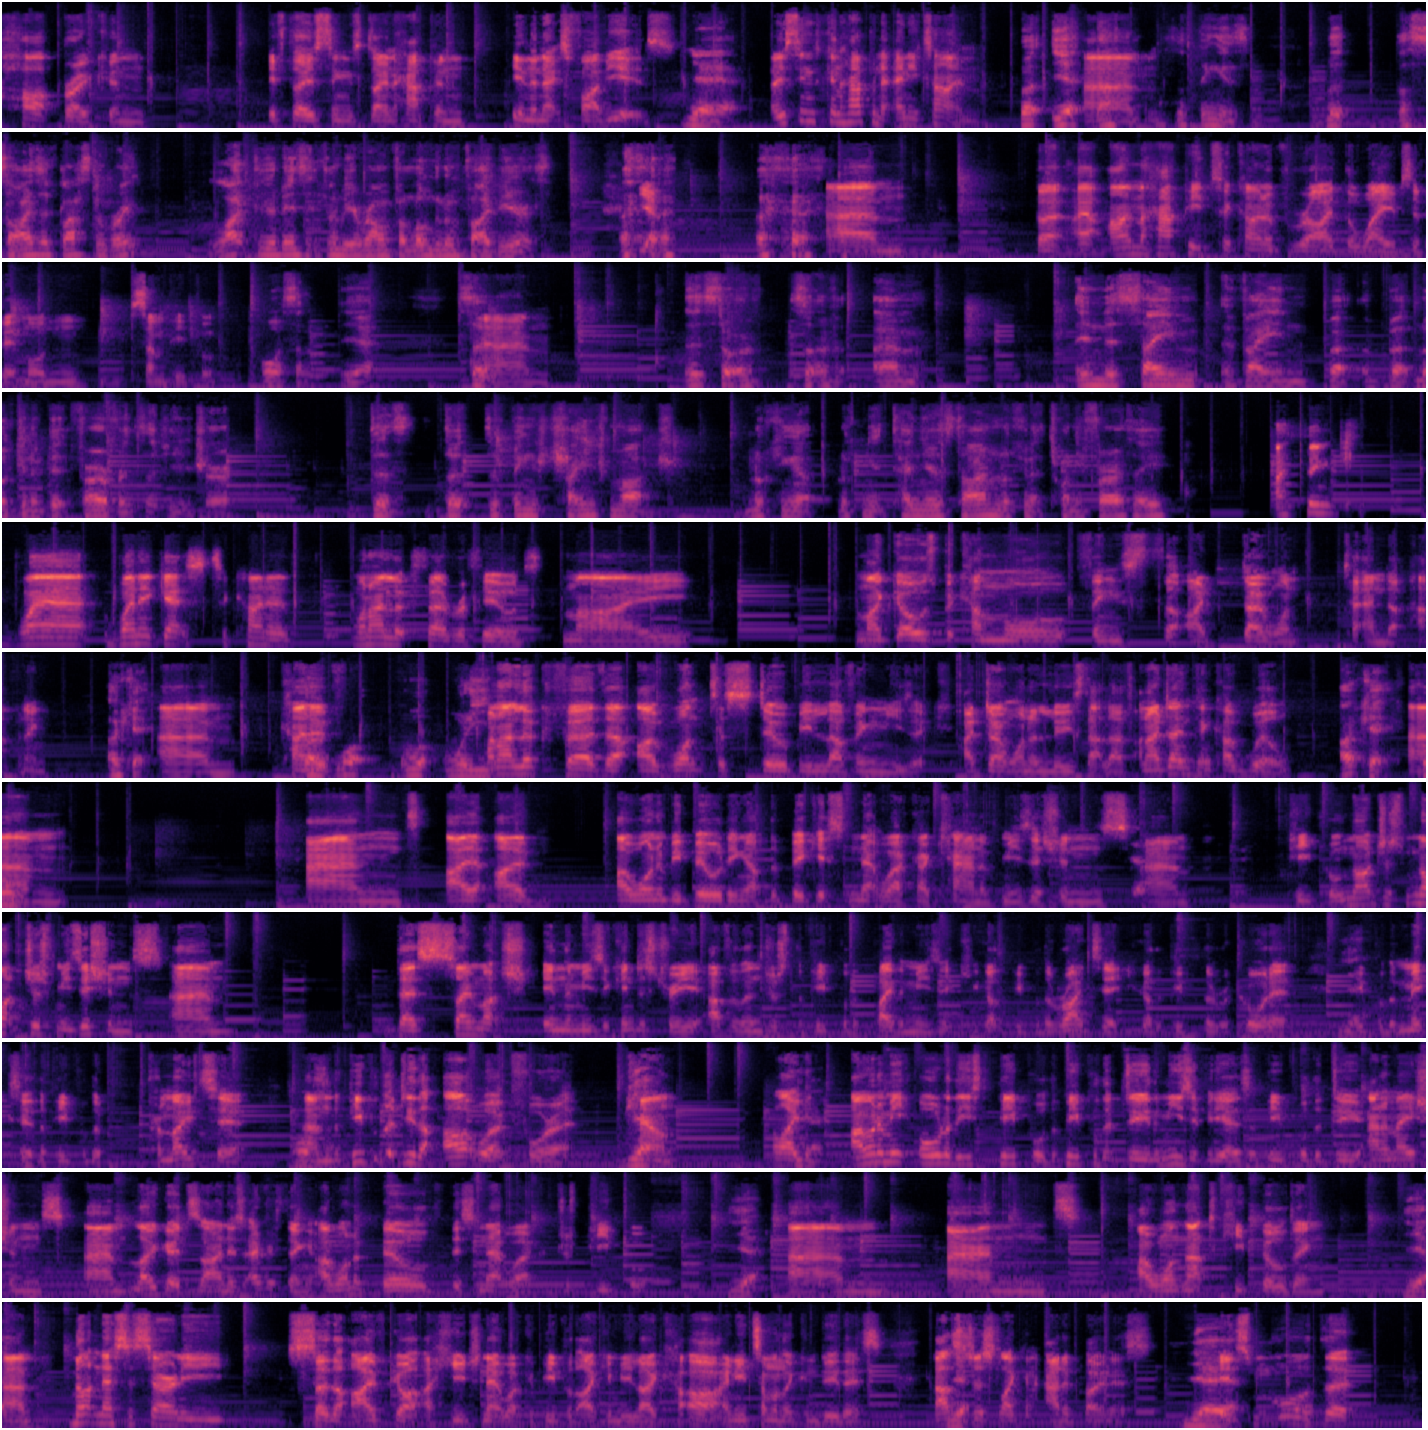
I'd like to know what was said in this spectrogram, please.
heartbroken if those things don't happen in the next five years Yeah, yeah. those things can happen at any time But yeah, that's, Um, that's the thing is, the the size of Glastonbury, likelihood is it's going to be around for longer than five years. Yeah. um, but I, i'm happy to kind of ride the waves a bit more than some people awesome. Yeah. So um, it's sort of sort of um in the same vein, but but looking a bit further into the future. Does do, do things change much? Looking at looking at ten years time, looking at twenty thirty. i think where when it gets to kind of when i look further afield my my goals become more things that i don't want to end up happening Okay. um, kind So of what what what do you? when I look further, I want to still be loving music. I don't want to lose that love, and I don't think I will. Okay. Cool. Um, and I I I want to be building up the biggest network I can of musicians, Yeah. um, people, not just not just musicians. Um, there's so much in the music industry other than just the people that play the music. You've got the people that write it, you've got the people that record it, yeah. people that mix it, the people that promote it, awesome. um, the people that do the artwork for it Yeah. Like, Yeah. I want to meet all of these people the people that do the music videos, the people that do animations, um, logo designers, everything. I want to build this network of just people. yeah. Um, and I want that to keep building. Yeah. Um, not necessarily so that I've got a huge network of people that I can be like, oh, I need someone that can do this. That's Yeah. just like an added bonus. yeah. It's more that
